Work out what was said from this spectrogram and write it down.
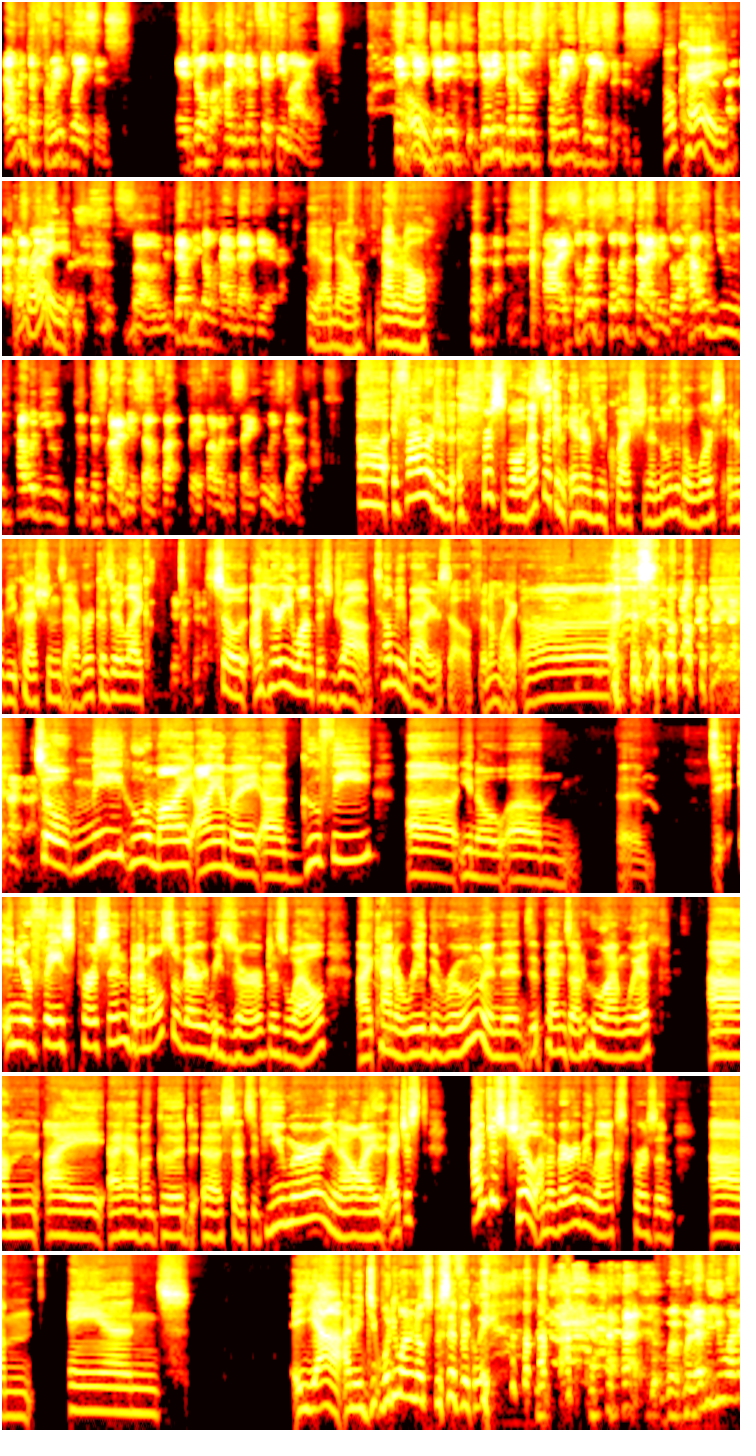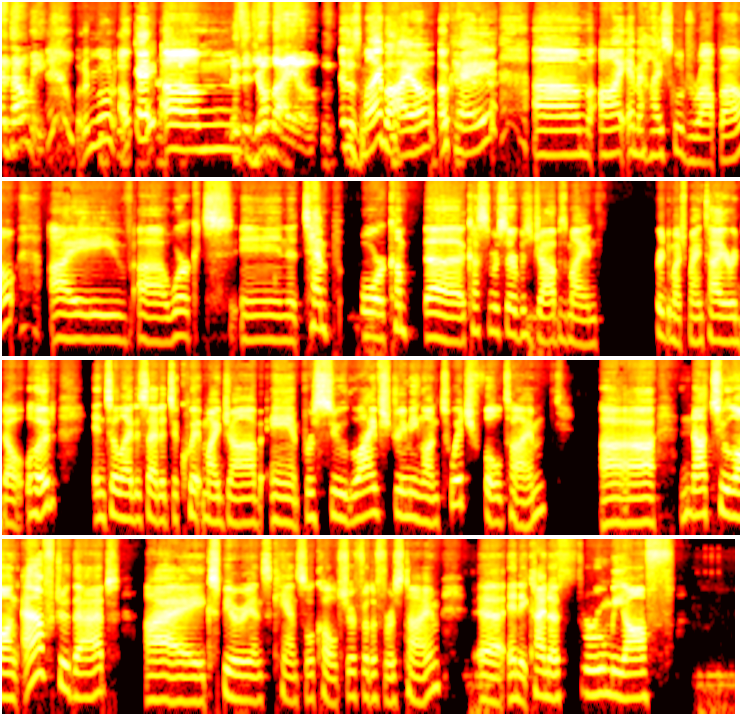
I went to three places and drove 150 miles. Oh. getting getting to those three places. Okay. All right. so we definitely don't have that here. Yeah, no, not at all. all right, so let's so let's dive in. So how would you how would you d- describe yourself if I were to say who is God? Uh, if I were to, first of all, that's like an interview question, and those are the worst interview questions ever because they're like, "So I hear you want this job. Tell me about yourself." And I'm like, "Uh." so, so, me, who am I? I am a, goofy, uh, you know, um, uh, in your face person, but I'm also very reserved as well. I kind of read the room, and it depends on who I'm with. Yeah. Um, I I have a good uh, sense of humor. You know, I I just I'm just chill. I'm a very relaxed person. Um, and yeah, I mean, do, what do you want to know specifically? Whatever you want to tell me. Whatever you want. Okay. Um, this is your bio. this is my bio. Okay. Um, I am a high school dropout. I've uh, worked in temp or com- uh, customer service jobs my pretty much my entire adulthood until I decided to quit my job and pursue live streaming on Twitch full time. Uh, not too long after that, I experienced cancel culture for the first time, uh, and it kind of threw me off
